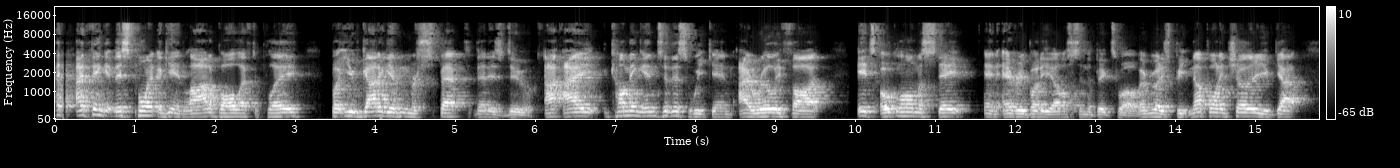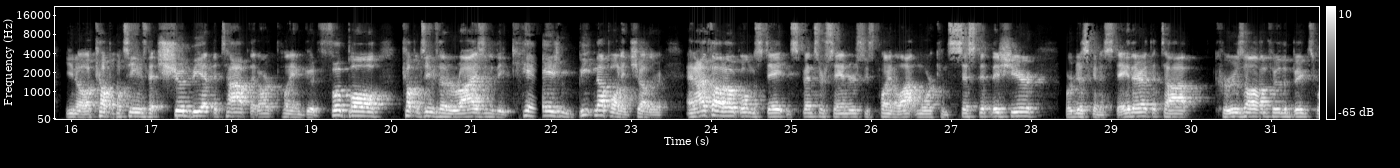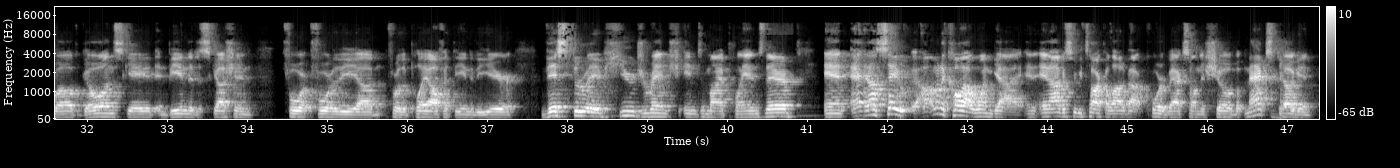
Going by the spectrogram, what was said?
I, I think at this point, again, a lot of ball left to play but you've got to give them respect that is due. I, I coming into this weekend, I really thought it's Oklahoma State and everybody else in the Big 12. Everybody's beating up on each other. You've got you know a couple teams that should be at the top that aren't playing good football. A couple teams that are rising to the occasion, beating up on each other. And I thought Oklahoma State and Spencer Sanders, who's playing a lot more consistent this year, we're just going to stay there at the top cruise on through the Big 12, go unscathed, and be in the discussion for for the um, for the playoff at the end of the year. This threw a huge wrench into my plans there. And, and I'll say, I'm going to call out one guy. And, and obviously, we talk a lot about quarterbacks on the show, but Max Duggan,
